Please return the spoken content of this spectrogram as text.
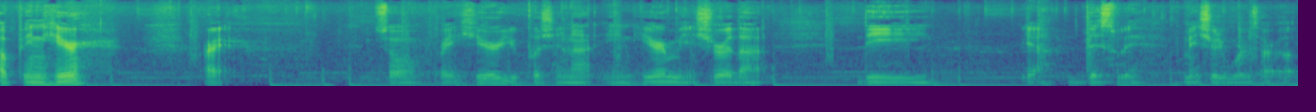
up in here? All right so right here you pushing that in here. Make sure that the yeah this way. Make sure the words are up.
